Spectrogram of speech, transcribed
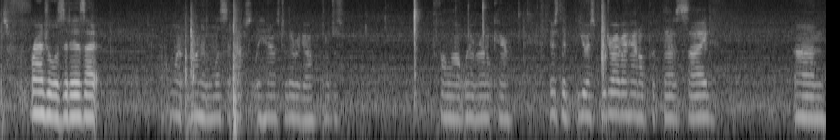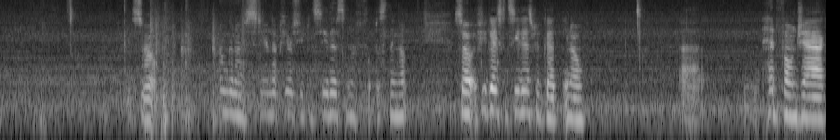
as fragile as it is. I, I don't want it unless it absolutely has to. There we go. It'll just fall out, whatever, I don't care. There's the USB drive I had, I'll put that aside. Um, so, I'm gonna stand up here so you can see this. I'm gonna flip this thing up. So, if you guys can see this, we've got, you know, uh, headphone jack,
